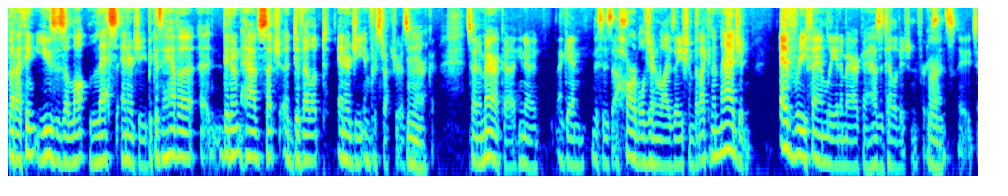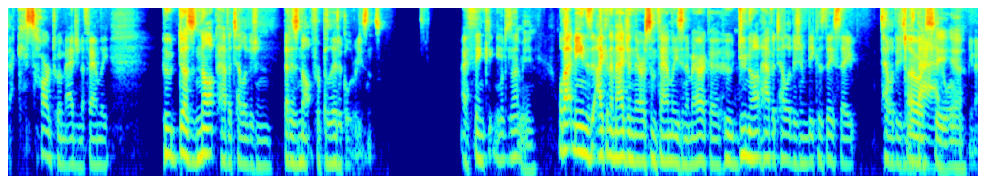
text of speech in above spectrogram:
but I think uses a lot less energy because they have a, a they don't have such a developed energy infrastructure as hmm. America. So in America, you know, again, this is a horrible generalization, but I can imagine every family in America has a television. For instance, it's, it's hard to imagine a family who does not have a television that is not for political reasons. I think What does that mean? well, that means I can imagine there are some families in America who do not have a television because they say television is Oh, I bad, see, or yeah. you know,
